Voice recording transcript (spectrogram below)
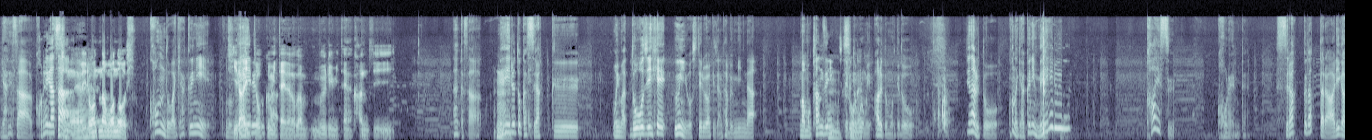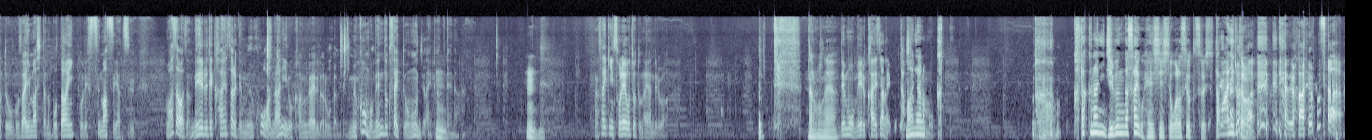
いやでさこれがそさいろんなものをひ今度は逆にこの開いておくみいたいなのが無理みたいな感じ。なんかさ、うん。メールとか Slack を今同時運用してるわけじゃん。多分みんな。まあもう完全にしてるところもあると思うけど、ってなると今度逆にメール返すこれみたいな。 Slack だったら「ありがとうございました」のボタン1個で済ますやつ。わざわざメールで返されて向こうは何を考えるだろうかみたいな。向こうもめんどくさいって思うんじゃないかみたいな,、うん。なんか最近それをちょっと悩んでるわ。なるほどね。でもうメール返さないことたまにあの、もう。か、う んかたくなに自分が最後返信して終わらせようとする人、たまにいるからな。いやでもあれもさ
